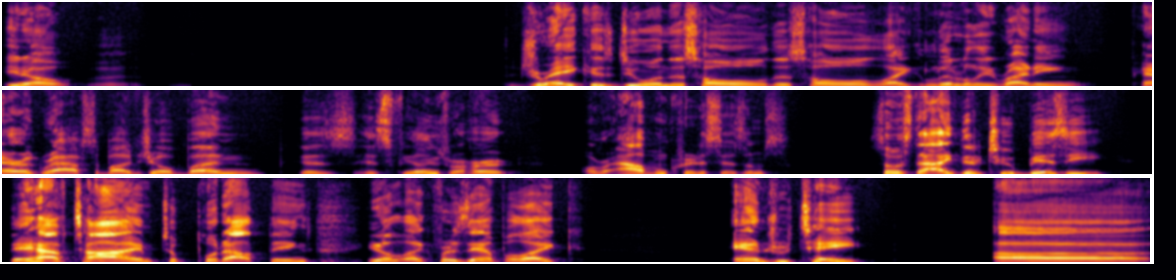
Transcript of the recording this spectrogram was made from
You know, uh, Drake is doing this whole this whole like literally writing paragraphs about Joe Budden because his feelings were hurt over album criticisms. So it's not like they're too busy. They have time to put out things. You know, like for example, like Andrew Tate uh,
